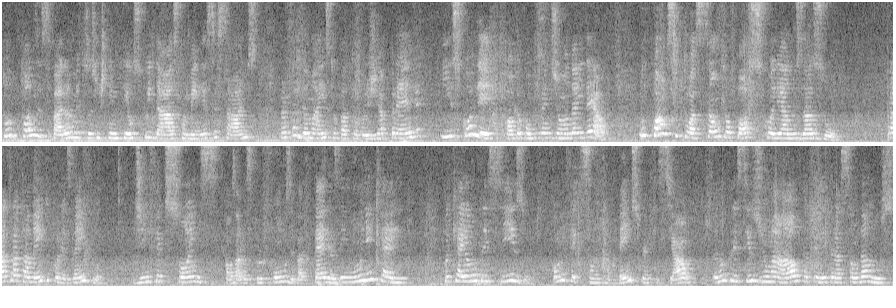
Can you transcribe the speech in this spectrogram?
Tudo, todos esses parâmetros a gente tem que ter os cuidados também necessários para fazer uma histopatologia prévia e escolher qual que é o comprimento de onda ideal. Em qual situação que eu posso escolher a luz azul? Para tratamento, por exemplo, de infecções causadas por fungos e bactérias em unha e pele. Porque aí eu não preciso, como a infecção está bem superficial, eu não preciso de uma alta penetração da luz,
